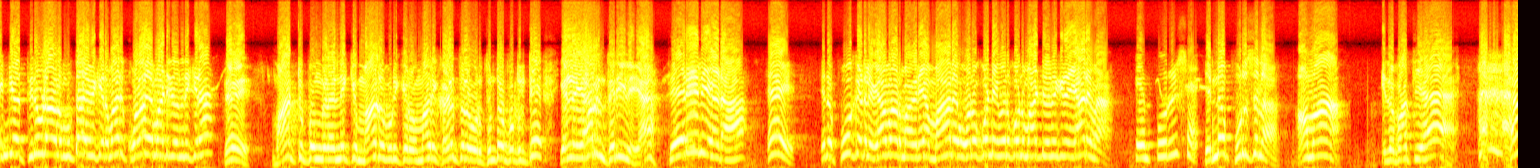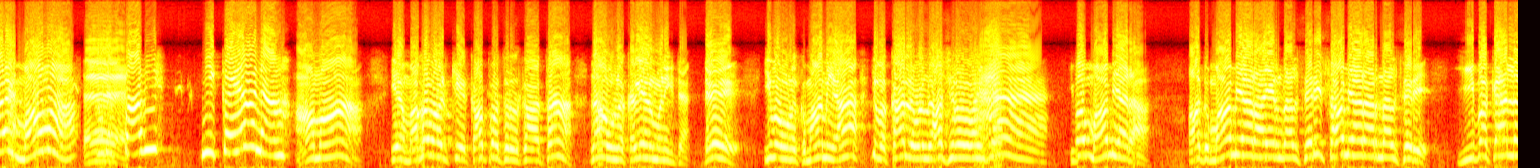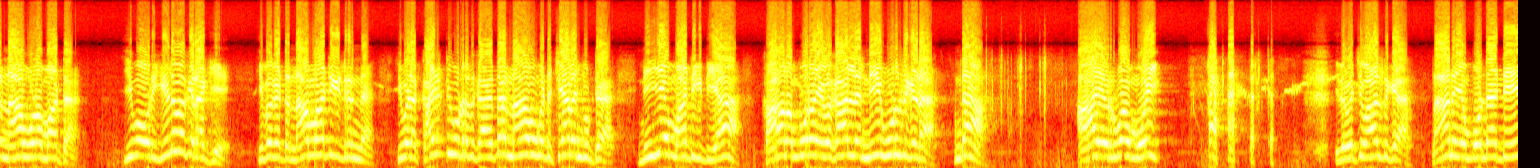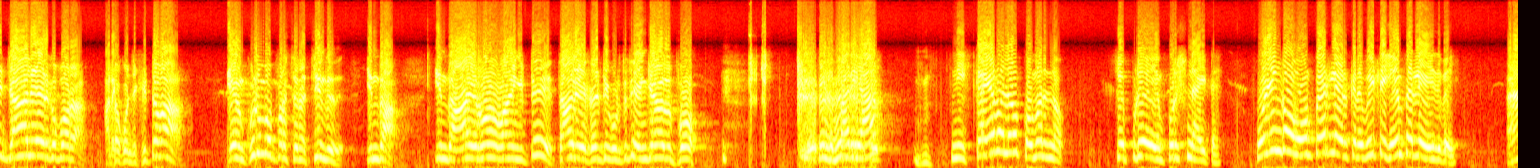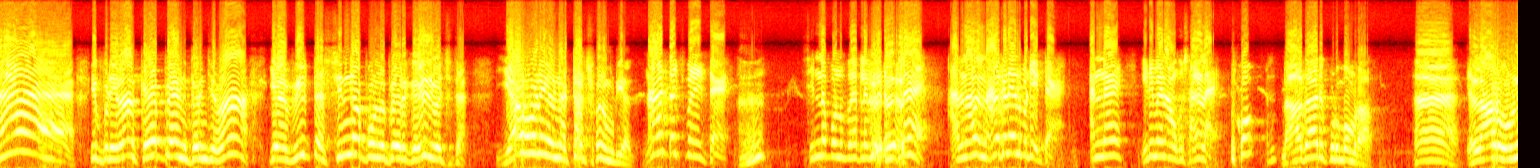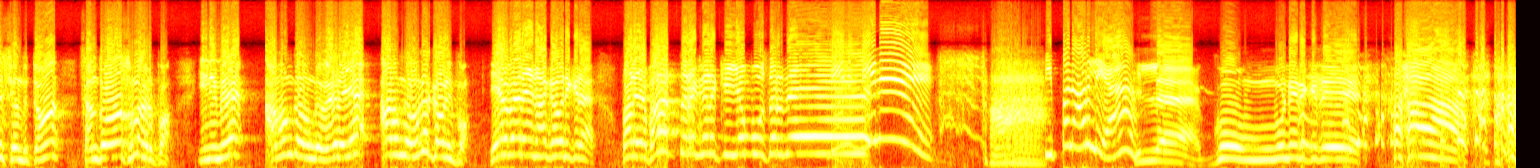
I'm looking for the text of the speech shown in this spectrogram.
எங்கேயோ திருவிழாவில் முட்டாய் விக்கிற மாதிரி குழாய மாட்டிட்டு வந்து நிக்கிற டேய் மாட்டு பொங்கல் அன்னைக்கு மாடு பிடிக்கிற மாதிரி கழுத்துல ஒரு துண்டை போட்டுக்கிட்டு என்ன யாரும் தெரியலையா? தெரியலையாடா. ஏய் என்ன பூக்கடையில வியாபாரம் ஆகுறியா மாலை உனக்கு கொண்டு இவனுக்கு கொண்டு மாட்டி வந்து யாரு இவன்? என் புருஷன். என்ன புருஷனா? ஆமா. இத பாத்தியா? மாமா. பாவி நீ கிழவனா? ஆமா. என் மக வாழ்க்கையை காப்பாத்துறதுக்காகத்தான் நான் உன்னை கல்யாணம் பண்ணிக்கிட்டேன். டேய் இவன் உனக்கு மாமியா? இவ கால்ல விழுந்து ஆசீர்வாதம் வாங்கிக்க இவன் மாமியாரா? அது மாமியாரா இருந்தாலும் சரி சாமியாரா இருந்தாலும் சரி. இவ கால்ல நான் விட மாட்டேன். இவ ஒரு இழுவ கிராக்கி இவகிட்ட நான் மாட்டிக்கிட்டு இருந்தேன். இவளை கழட்டி விடுறதுக்காக தான் நான் உங்ககிட்ட சேலஞ்ச் விட்டேன். நீயே மாட்டிக்கிட்டியா? காலம் பூரா இவ கால்ல நீ உளுந்துக்கிட இந்தா. ஆயிரம் ரூபாய் மொய். இத வச்சு வாழ்த்துக்க நானும் என் பொண்டாட்டி ஜாலியா இருக்க போறேன். அட கொஞ்சம் கிட்டவா என் குடும்ப பிரச்சனை தீர்ந்தது இந்தா. இந்த ஆயிரம் ரூபாய் வாங்கிட்டு தாலியை கட்டி கொடுத்துட்டு எங்கேயாவது போ. பாரியா நீ கிழவனோ குமரனோ எப்படியோ என் புருஷன் ஆயிட்ட ஒழுங்கா உன் பேர்ல இருக்கிற வீட்டை என் பேர்ல எழுதி வை. ஆ, இப்படி எல்லாம் கேட்பேன்னு தெரிஞ்சுதான் என் வீட்டை சின்ன பொண்ணு பேருக்கு எழுதி வச்சுட்டேன். எவனும் என்ன டச் பண்ண முடியாது. நான் டச் பண்ணிட்டேன்? சின்ன பொண்ணு பேர்ல வீடு இருக்குல்ல அதனால நான் கல்யாணம் பண்ணிட்டேன். அண்ணே இனிமே நான் உங்க சகல. நாதாரி குடும்பம்டா. எல்லாரும் ஒண்ணு சேர்ந்துட்டோம். சந்தோஷமா இருப்போம். இனிமே அவங்க அவங்க வேலைய அவங்க அவங்க கவனிப்போம். என் வேலையை நான் கவனிக்கிறேன். பழைய பாத்திரங்களுக்கு ஈயம் பூசுறதே. இப்ப நாரலையா? இல்ல கும்முன்னு இருக்குது.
